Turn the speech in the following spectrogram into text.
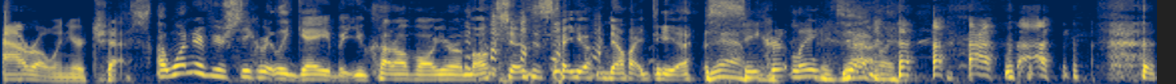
arrow in your chest. I wonder if you're secretly gay, but you cut off all your emotions, so you have no idea. Yeah. Secretly? Exactly.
